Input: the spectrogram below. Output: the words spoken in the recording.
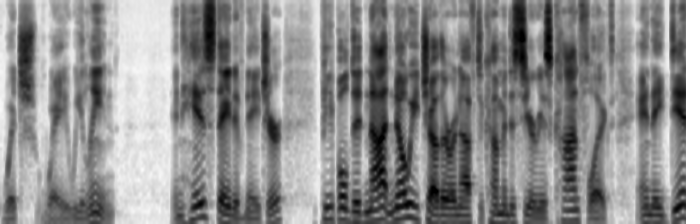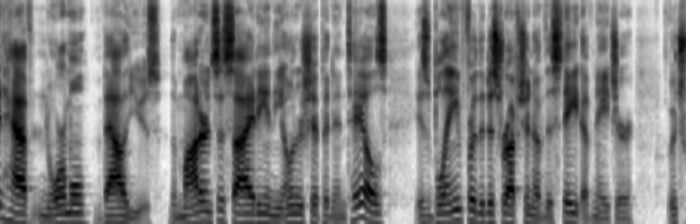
which way we lean. In his state of nature, people did not know each other enough to come into serious conflict, and they did have normal values. The modern society and the ownership it entails is blamed for the disruption of the state of nature, which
